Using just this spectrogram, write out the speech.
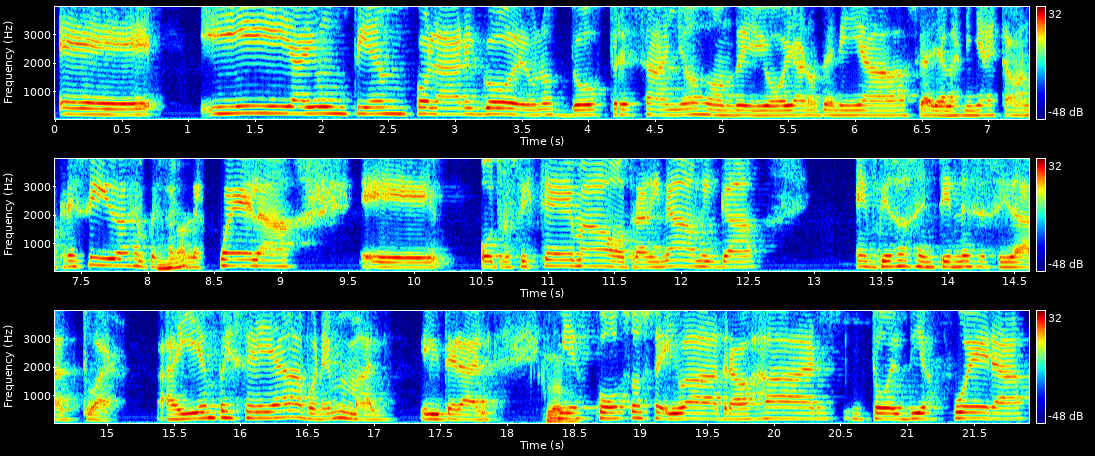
eh, y hay un tiempo largo de unos dos, tres años donde yo ya no tenía, o sea, ya las niñas estaban crecidas, empezaron la escuela, eh, otro sistema, otra dinámica. Empiezo a sentir necesidad de actuar. Ahí empecé a ponerme mal, literal. Claro. Mi esposo se iba a trabajar todo el día afuera.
